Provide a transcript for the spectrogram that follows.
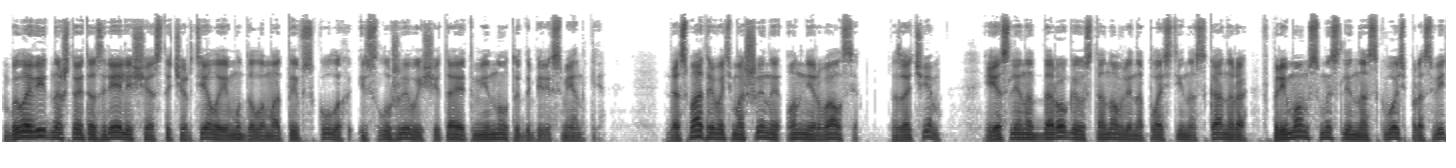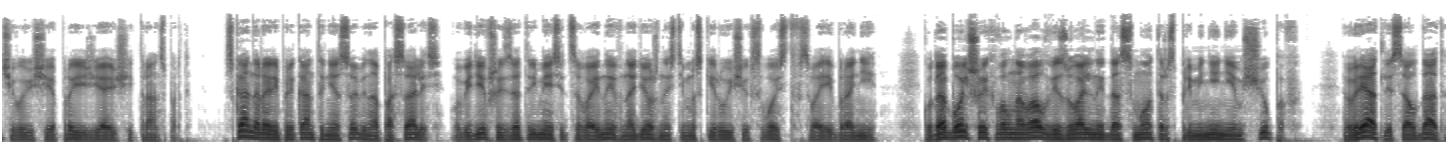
Было видно, что это зрелище осточертело ему до ломоты в скулах, и служивый считает минуты до пересменки. Досматривать машины он не рвался. Зачем? Если над дорогой установлена пластина сканера, в прямом смысле насквозь просвечивающая проезжающий транспорт. Сканера репликанты не особенно опасались, убедившись за три месяца войны в надежности маскирующих свойств своей брони. Куда больше их волновал визуальный досмотр с применением щупов. Вряд ли солдат,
